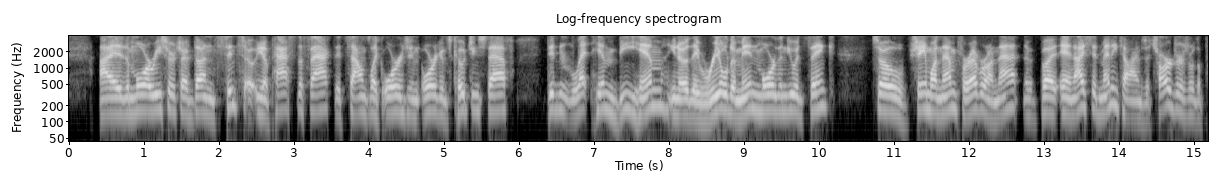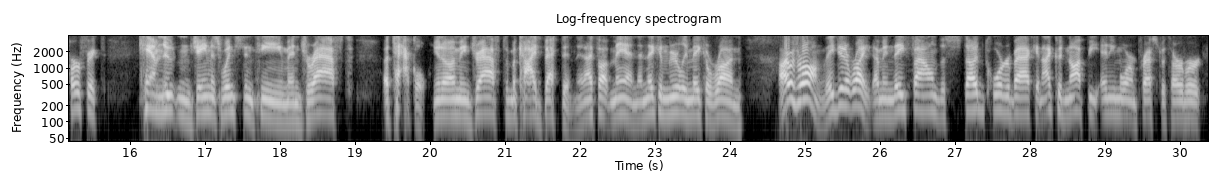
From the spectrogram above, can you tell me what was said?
I the more research I've done since uh, you know past the fact, it sounds like Origin Oregon's coaching staff didn't let him be him. You know, they reeled him in more than you would think. So shame on them forever on that. But and I said many times the Chargers were the perfect Cam Newton, Jameis Winston team and draft a tackle. You know, I mean, draft Mekhi Becton. And I thought, man, then they can really make a run. I was wrong. They did it right. I mean, they found the stud quarterback, and I could not be any more impressed with Herbert.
